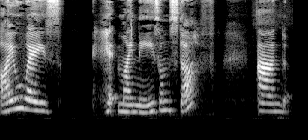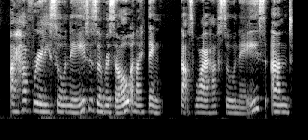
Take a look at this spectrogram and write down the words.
i always hit my knees on stuff and I have really sore knees as a result, and I think that's why I have sore knees. And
